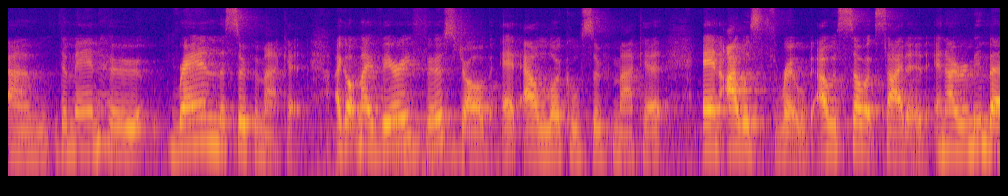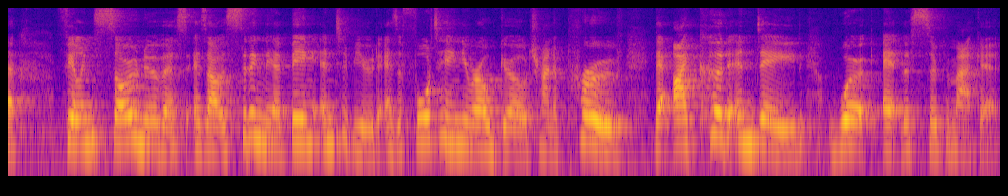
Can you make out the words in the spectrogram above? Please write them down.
um, the man who ran the supermarket. I got my very first job at our local supermarket and I was thrilled. I was so excited and I remember feeling so nervous as I was sitting there being interviewed as a 14 year old girl trying to prove that I could indeed work at this supermarket.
